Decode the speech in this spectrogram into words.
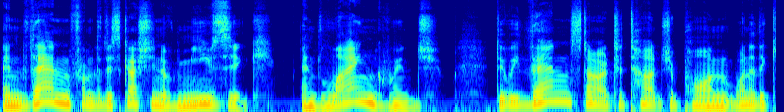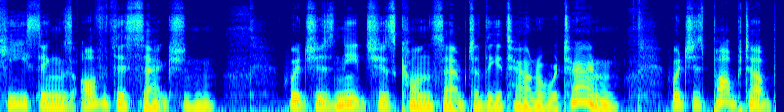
And then from the discussion of music and language, do we then start to touch upon one of the key things of this section, which is Nietzsche's concept of the eternal return, which has popped up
